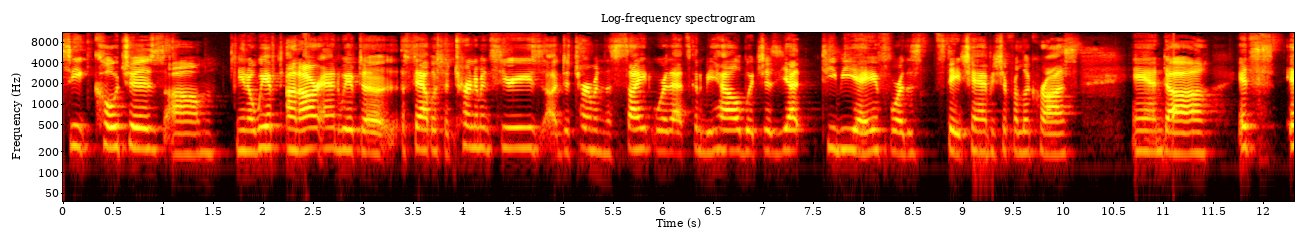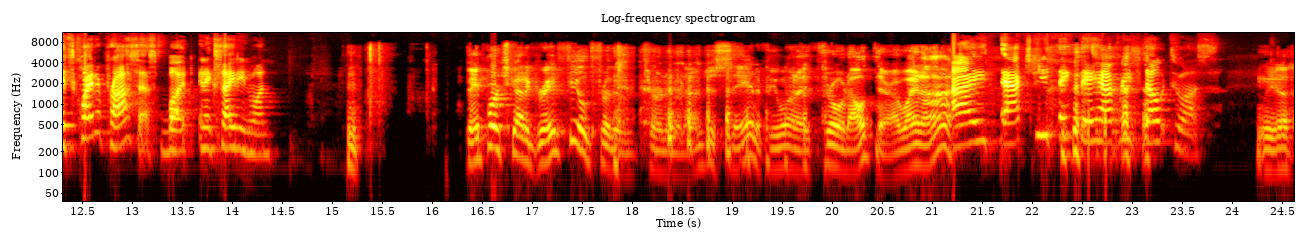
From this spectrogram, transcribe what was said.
seek coaches. Um, you know, we have to, on our end, we have to establish a tournament series, uh, determine the site where that's going to be held, which is yet TBA for the state championship for lacrosse, and uh, it's it's quite a process, but an exciting one. Bayport's got a great field for the tournament. I'm just saying, if you want to throw it out there, why not? I actually think they have reached out to us. Yeah.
